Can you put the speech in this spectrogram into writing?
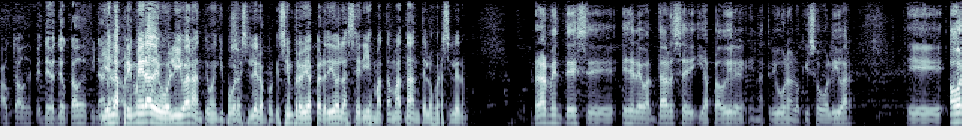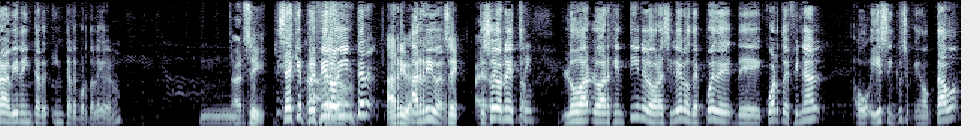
A octavos de, de- de octavos de final. Y es la primera de Bolívar ante un equipo brasilero, porque siempre había perdido las series mata-mata ante los brasileros. Realmente es, eh, es de levantarse y aplaudir en, en las tribunas lo que hizo Bolívar. Eh, ahora viene Inter, Inter de Porto Alegre, ¿no? A ver, Sí. ¿Sabes qué? Prefiero Pero- Inter A River. a River. Sí. Te soy honesto. Sí. Los, los argentinos y los brasileños después de, de cuarto de final, o, y eso incluso que en octavo,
